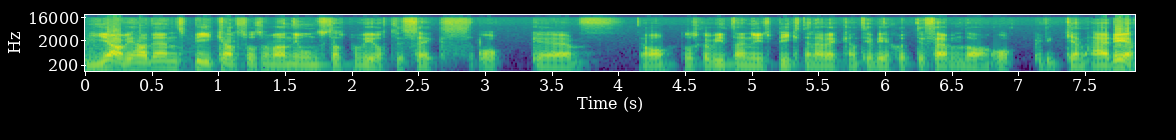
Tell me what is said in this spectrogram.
Ja, vi hade en spik alltså som vann i onsdags på V86 och eh, ja, då ska vi hitta en ny spik den här veckan till V75 då och vilken är det?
